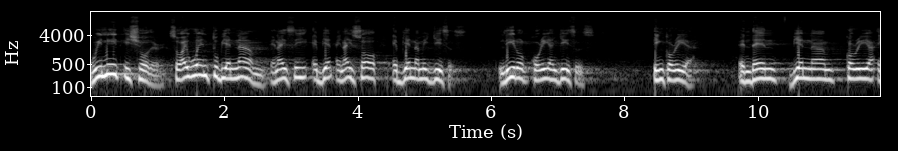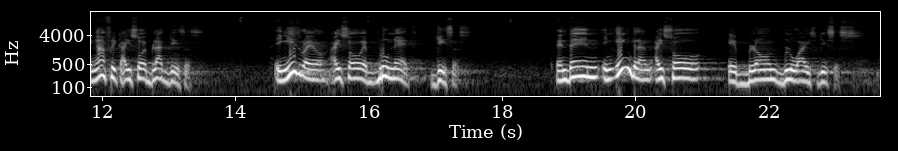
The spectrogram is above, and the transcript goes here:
We need each other. So I went to Vietnam and I see a, and I saw a Vietnamese Jesus, little Korean Jesus in Korea. And then Vietnam, Korea, in Africa, I saw a black Jesus. In Israel, I saw a brunette Jesus. And then in England, I saw a blonde, blue eyed Jesus.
